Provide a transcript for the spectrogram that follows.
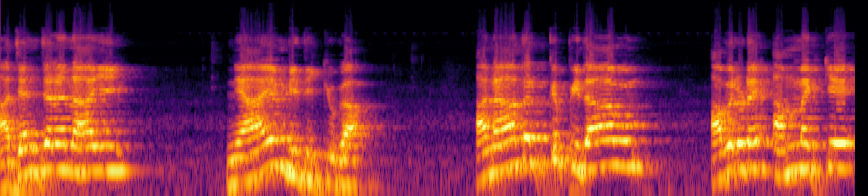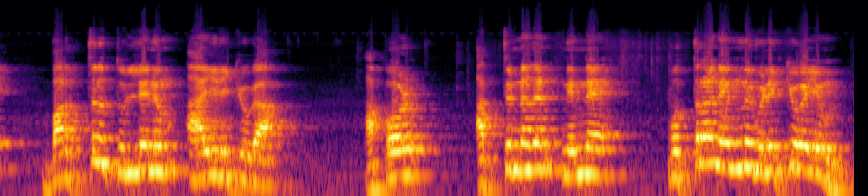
അചഞ്ചലനായി ന്യായം വിധിക്കുക. അനാഥർക്ക് പിതാവും അവരുടെ അമ്മയ്ക്ക് ഭർത്തൃതുല്യനും ആയിരിക്കുക. അപ്പോൾ അത്യുന്നതൻ നിന്നെ പുത്രൻ എന്ന് വിളിക്കുകയും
